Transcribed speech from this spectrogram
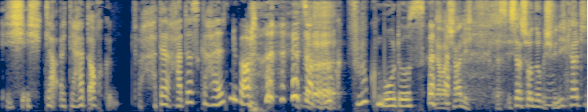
Ich, ich glaube, der hat auch, hat er, hat das gehalten überhaupt? Auch Flug, Flugmodus. ja, wahrscheinlich. Das ist ja schon so eine Geschwindigkeit,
